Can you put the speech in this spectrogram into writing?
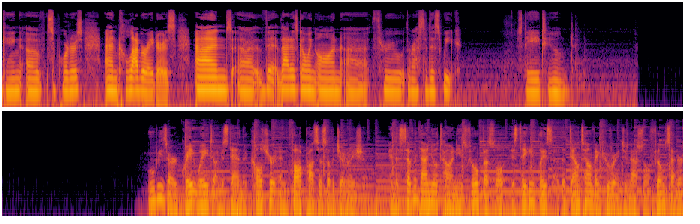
gang of supporters and collaborators, and uh, th- that is going on uh, through the rest of this week. Stay tuned. Movies are a great way to understand the culture and thought process of a generation, and the 7th annual Taiwanese Film Festival is taking place at the Downtown Vancouver International Film Center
